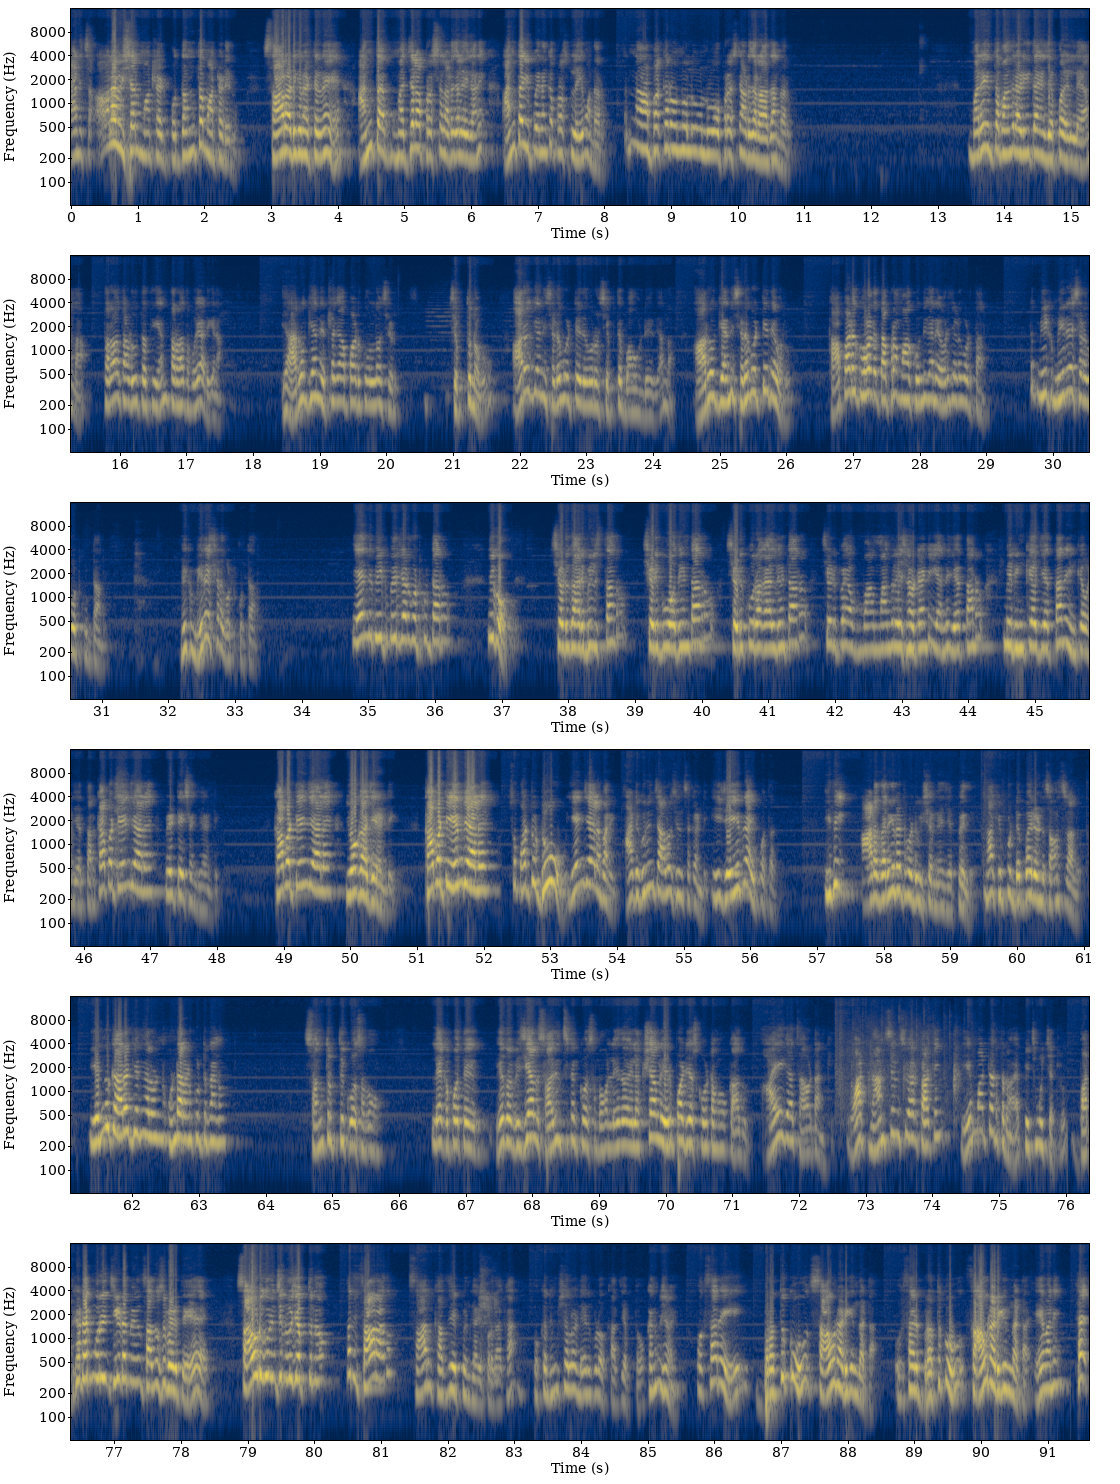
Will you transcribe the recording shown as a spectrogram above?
ఆయన చాలా విషయాలు మాట్లాడి పొద్దంతా మాట్లాడారు. సార్ అడిగినట్టునే అంత మధ్యలో ప్రశ్నలు అడగలేదు కానీ అంత అయిపోయినాక ప్రశ్నలు ఏమన్నారు? నా పక్కన ఉన్నోళ్ళు నువ్వు ప్రశ్న అడగరాదా అన్నారు మరి ఇంతమందిని అడిగితే ఆయన చెప్పలే అన్న. తర్వాత అడుగుతుంది అని తర్వాత పోయి అడిగిన. ఈ ఆరోగ్యాన్ని ఎట్లా కాపాడుకోవాలో చెప్తున్నావు. ఆరోగ్యాన్ని చెడగొట్టేది ఎవరో చెప్తే బాగుండేది అన్న. ఆరోగ్యాన్ని చెడగొట్టేది ఎవరు? కాపాడుకోవాలి తప్ప మాకు ఉంది కానీ ఎవరు చెడగొడతాను మీకు మీరే చెడగొట్టుకుంటాను మీకు మీరే చెడగొట్టుకుంటారు. ఏంది మీకు మీరు చెడగొట్టుకుంటారు? ఇగో చెడు గారి పిలుస్తారు చెడు పువ్వు తింటారు చెడు కూరగాయలు తింటారు చెడిపోయి మ- మందులు వేసినటువంటి ఇవన్నీ చేస్తారు. మీరు ఇంకేం చేస్తాను ఇంకేమో చేస్తారు. కాబట్టి ఏం చేయాలి? మెడిటేషన్ చేయండి. కాబట్టి ఏం చేయాలి? యోగా చేయండి. కాబట్టి ఏం చేయాలి? So but to do? ఏం చేయాలి మరి? వాటి గురించి ఆలోచించకండి. ఈ జైర్రే అయిపోతుంది. ఇది ఆడ జరిగినటువంటి విషయం నేను చెప్పేది. నాకు ఇప్పుడు డెబ్బై రెండు సంవత్సరాలు. ఎందుకు ఆరోగ్యంగా ఉండాలనుకుంటున్నాను? సంతృప్తి కోసమో లేకపోతే ఏదో విజయాలు సాధించడం కోసమో లేదో ఈ లక్ష్యాలు ఏర్పాటు చేసుకోవటమో కాదు. హాయిగా చావటానికి. What nonsense you're talking? ఏం మాట్లాడుతున్నావు? పిచ్చి ముచ్చట్లు. బతకడం గురించి కూడా మేము సదస్సు పెడితే సావుడు గురించి నువ్వు చెప్తున్నావు? మరి సారాదు సార్ కథ చెప్పిండుగా ఇప్పటిదాకా. ఒక నిమిషంలో నేను కూడా ఒక కథ చెప్తా. ఒక నిమిషమే ఒకసారి బ్రతుకు సావును అడిగిందట. ఒకసారి బ్రతుకు సావును అడిగిందట. ఏమని? "హే,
